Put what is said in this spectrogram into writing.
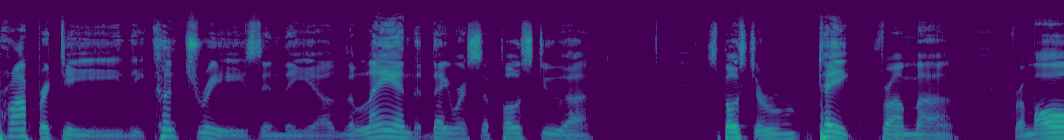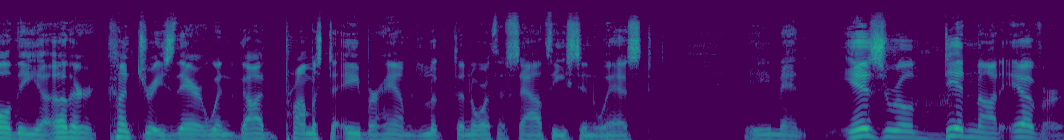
property, the countries, and the, uh, the land that they were supposed to uh, supposed to take from uh, from all the other countries there when God promised to Abraham to look to north, and south, east, and west. Amen. Israel did not ever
